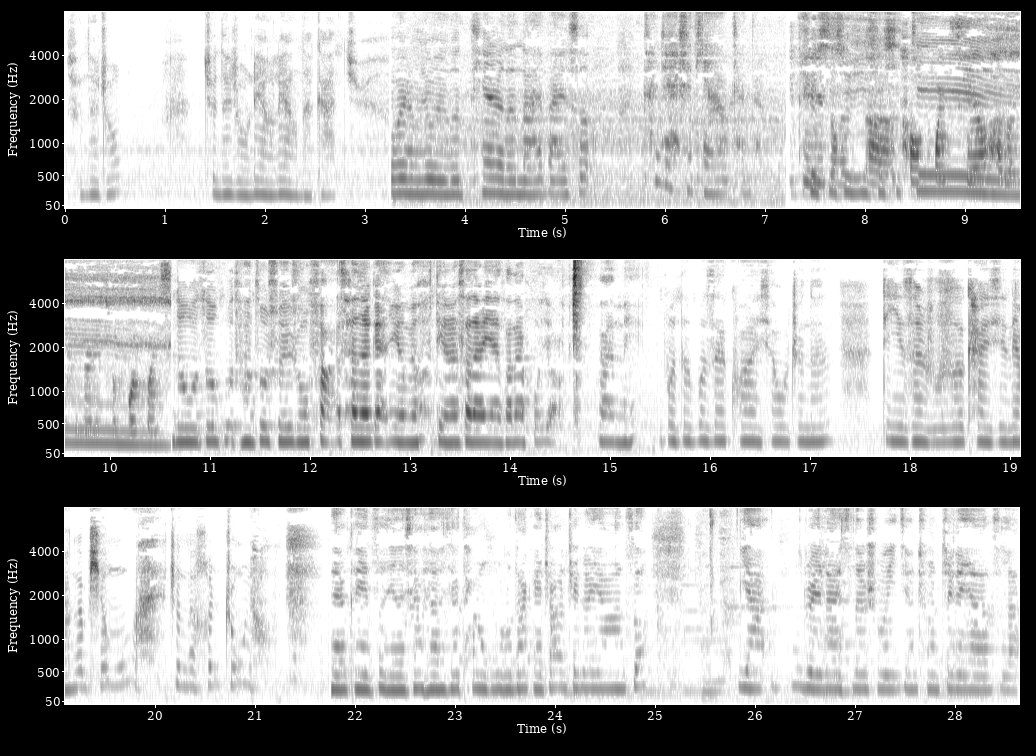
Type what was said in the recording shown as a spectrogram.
就那种，就那种亮亮的感觉。为什么就有一个天然的奶白色，看着还是挺好看的。学习学习学习姐，等我做骨汤做出一种法餐的感觉，有没有？顶上撒点盐，撒点胡椒，完美。不得不再夸一下，我真的。第一次如此开心，两个屏幕，哎，真的很重要。大家可以自行想象一下，糖葫芦大概长这个样子。呀，realize 的时候已经成这个样子了。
